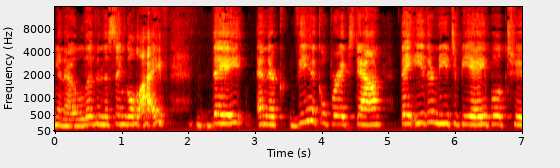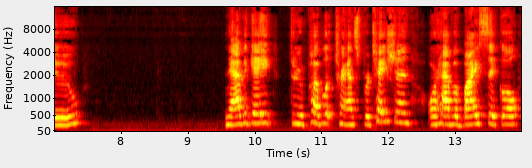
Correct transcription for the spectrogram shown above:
you know, living the single life, they and their vehicle breaks down, they either need to be able to navigate through public transportation or have a bicycle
